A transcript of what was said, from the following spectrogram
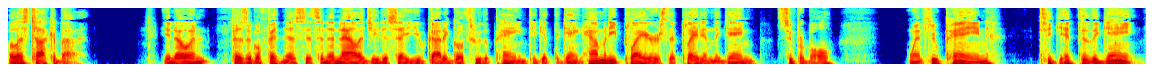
Well, let's talk about it. You know, in physical fitness, it's an analogy to say you've got to go through the pain to get the gain. How many players that played in the game Super Bowl went through pain to get to the gain?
